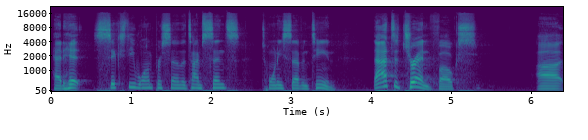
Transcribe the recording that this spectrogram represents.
had hit 61% of the time since 2017. That's a trend, folks. Uh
